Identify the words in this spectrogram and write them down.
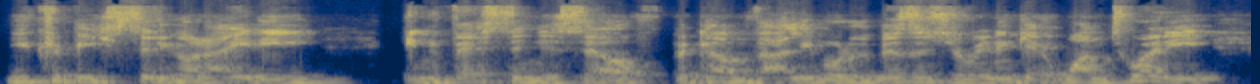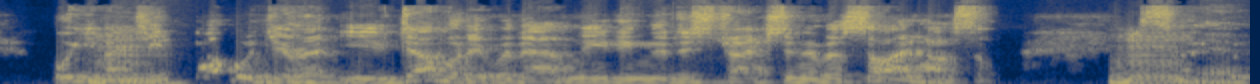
You could be sitting on 80, invest in yourself, become valuable to the business you're in and get 120. Well, you've mm. actually doubled your, you've doubled it without needing the distraction of a side hustle. Mm. So, yeah.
